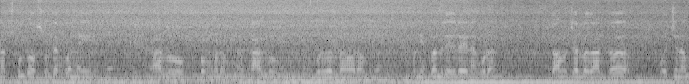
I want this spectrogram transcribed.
నడుచుకుంటూ వస్తుంటే కొన్ని కాళ్ళు పొంగడం కాళ్ళు బురదలు రావడం కొన్ని ఇబ్బందులు ఎదురైనా కూడా దామచర్ల దాంట్లో వచ్చినాం.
